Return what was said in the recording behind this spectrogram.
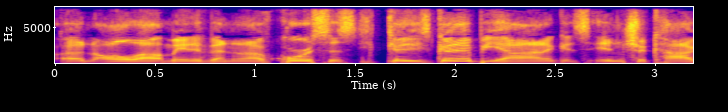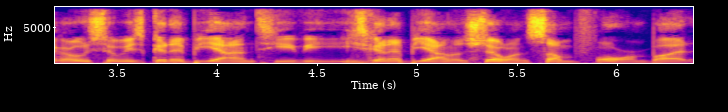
an all-out main event. And of course, he's going to be on. It's in Chicago, so he's going to be on TV. He's going to be on the show in some form. But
